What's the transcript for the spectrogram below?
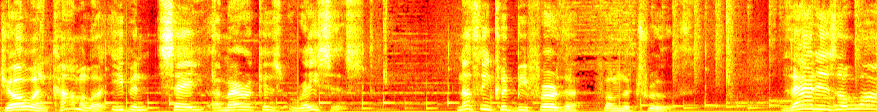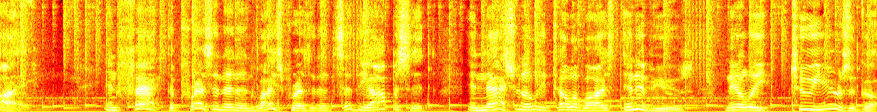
Joe and Kamala even say America's racist. Nothing could be further from the truth. That is a lie. In fact, the president and vice president said the opposite in nationally televised interviews nearly two years ago.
